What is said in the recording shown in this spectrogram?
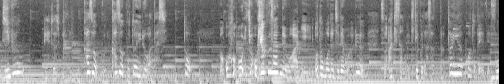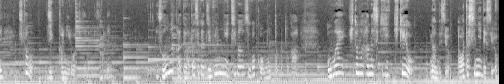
自分、えーとすみません家族家族といる私とおお一応お客さんでもありお友達でもあるそのアキさんが来てくださったということでですねしかも実家にいるわけじゃないですかね。その中で私が自分に一番すごく思ったことがお前人の話聞けよなんですよ。あ私にですよ。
